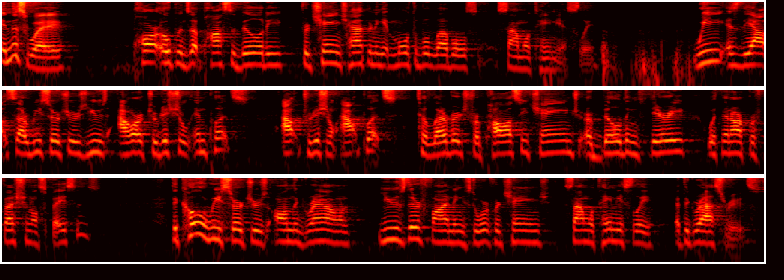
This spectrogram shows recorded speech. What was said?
In this way, PAR opens up possibility for change happening at multiple levels simultaneously. We, as the outside researchers, use our traditional inputs, out traditional outputs to leverage for policy change or building theory within our professional spaces. The co-researchers on the ground use their findings to work for change simultaneously at the grassroots.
